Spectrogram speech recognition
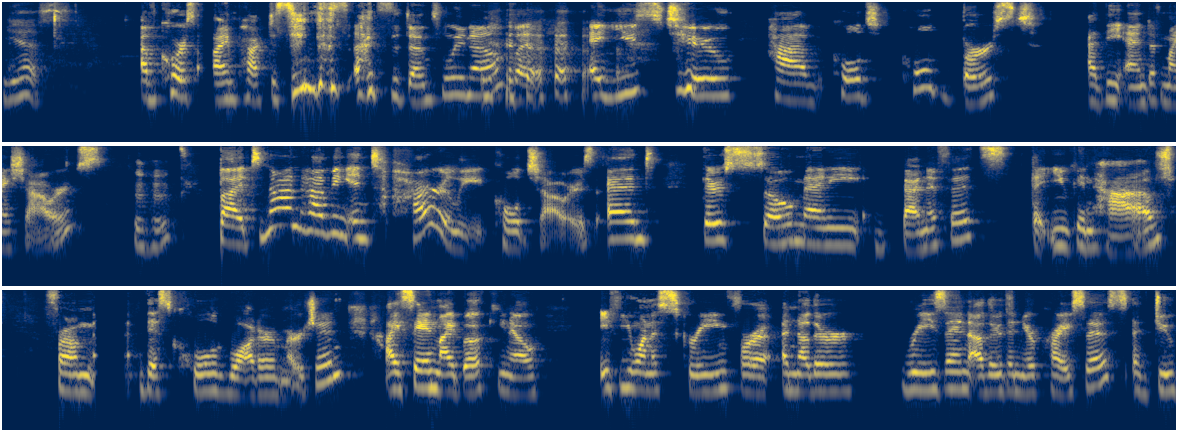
Yes of course, I'm practicing this accidentally now, but I used to have cold cold burst at the end of my showers. Mm-hmm. But now I'm having entirely cold showers. And there's so many benefits that you can have from this cold water immersion. I say in my book, you know, if you want to scream for another reason other than your crisis, do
